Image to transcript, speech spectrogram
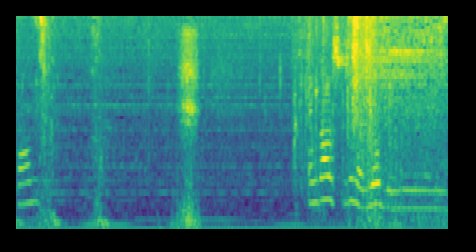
Tom's? Thank God this isn't a real game.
